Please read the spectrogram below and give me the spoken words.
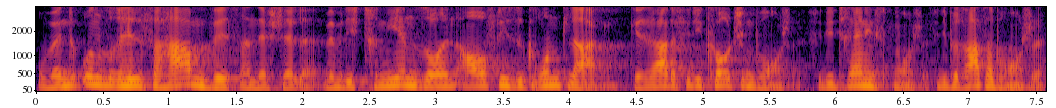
Und wenn du unsere Hilfe haben willst an der Stelle, wenn wir dich trainieren sollen auf diese Grundlagen, gerade für die Coachingbranche, für die Trainingsbranche, für die Beraterbranche,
